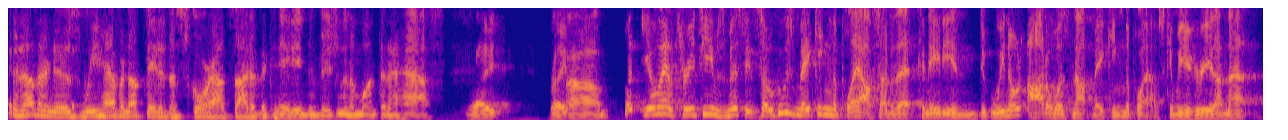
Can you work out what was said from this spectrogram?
in other news, we haven't updated a score outside of the Canadian division in a month and a half. Right. Right. Um, but you only have three teams missing. So who's making the playoffs out of that Canadian? We know Ottawa's not making the playoffs. Can we agree on that?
